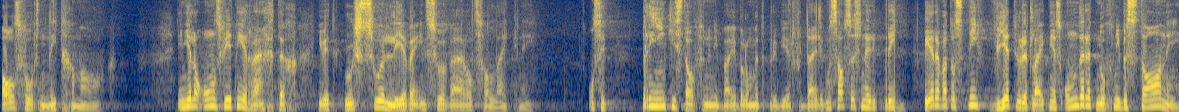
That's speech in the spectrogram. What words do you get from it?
Alles word nuut gemaak. En julle ons weet nie regtig, jy weet, hoe so lewe en so wêreld sal lyk nie. Ons het prentjies daarvan in die Bybel om dit te probeer verduidelik. Maar selfs as jy na die prent Here wat ons nie weet hoe dit lyk nie, is onder dit nog nie bestaan nie.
